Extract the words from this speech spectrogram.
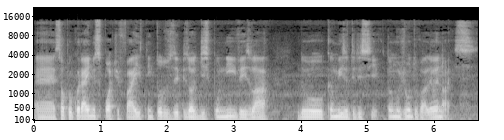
É só procurar aí no Spotify, tem todos os episódios disponíveis lá do Camisa 35. Tamo junto, valeu, é nóis.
